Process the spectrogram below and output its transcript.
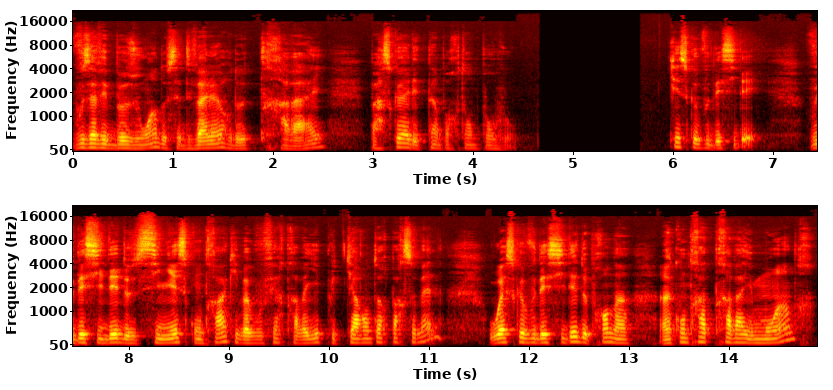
Vous avez besoin de cette valeur de travail parce qu'elle est importante pour vous. Qu'est-ce que vous décidez? Vous décidez de signer ce contrat qui va vous faire travailler plus de 40 heures par semaine? Ou est-ce que vous décidez de prendre un, contrat de travail moindre,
